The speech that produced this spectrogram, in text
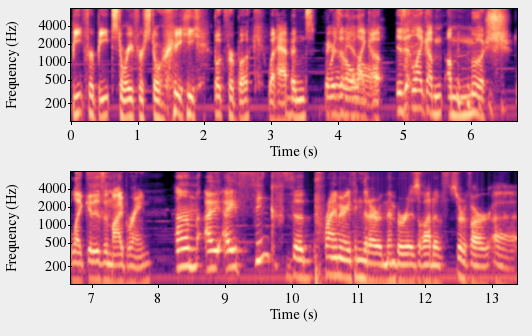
beat for beat, story for story, book for book? What happened? or is it all like all. a is it like a, a mush like it is in my brain? Um, I, I think the primary thing that I remember is a lot of sort of our uh,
